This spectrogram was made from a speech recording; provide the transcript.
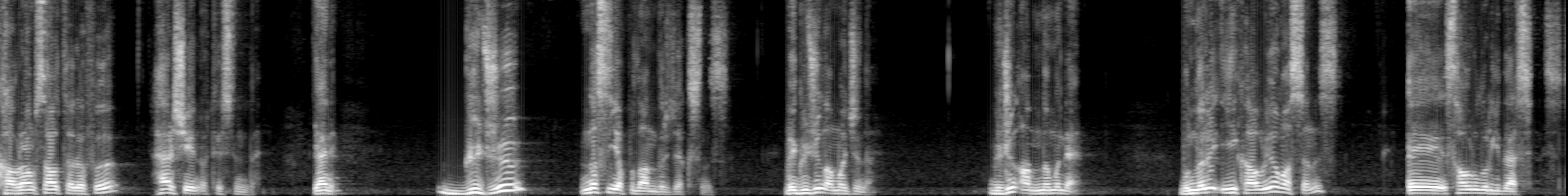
kavramsal tarafı her şeyin ötesinde. Yani gücü nasıl yapılandıracaksınız? Ve gücün amacı ne? Gücün anlamı ne? Bunları iyi kavrayamazsanız eee savrulur gidersiniz.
